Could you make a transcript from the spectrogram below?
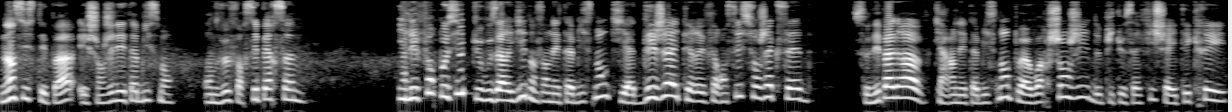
n'insistez pas et changez d'établissement. On ne veut forcer personne. Il est fort possible que vous arriviez dans un établissement qui a déjà été référencé sur J'accède. Ce n'est pas grave, car un établissement peut avoir changé depuis que sa fiche a été créée,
